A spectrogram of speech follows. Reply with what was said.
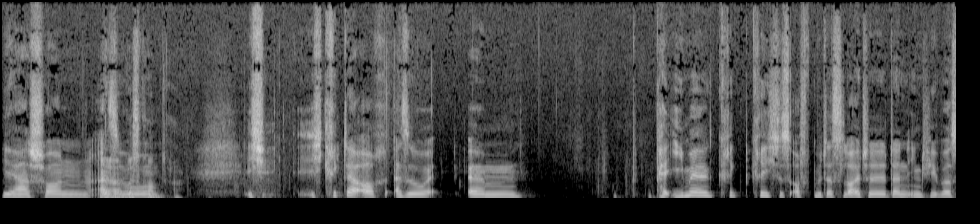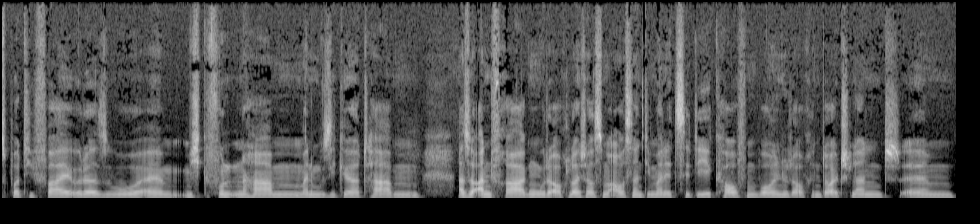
Ja, schon. Also ja, was kommt da? Ich, ich krieg da auch, also ähm, per E-Mail kriege krieg ich das oft mit, dass Leute dann irgendwie über Spotify oder so ähm, mich gefunden haben, meine Musik gehört haben. Also Anfragen oder auch Leute aus dem Ausland, die meine CD kaufen wollen oder auch in Deutschland. Ähm,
